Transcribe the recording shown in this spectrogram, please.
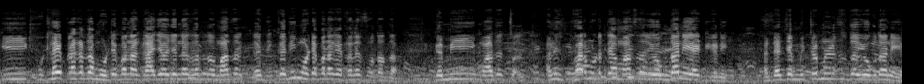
की कुठल्याही प्रकारचा मोठेपणा गाजावाजा न करतो माझा कधी कधी मोठेपणा घेतला नाही स्वतःचा. की मी माझं च- आणि फार मोठं त्या माणसाचं योगदान आहे या ठिकाणी. आणि त्यांच्या मित्रमंडळाचं सुद्धा योगदान आहे.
